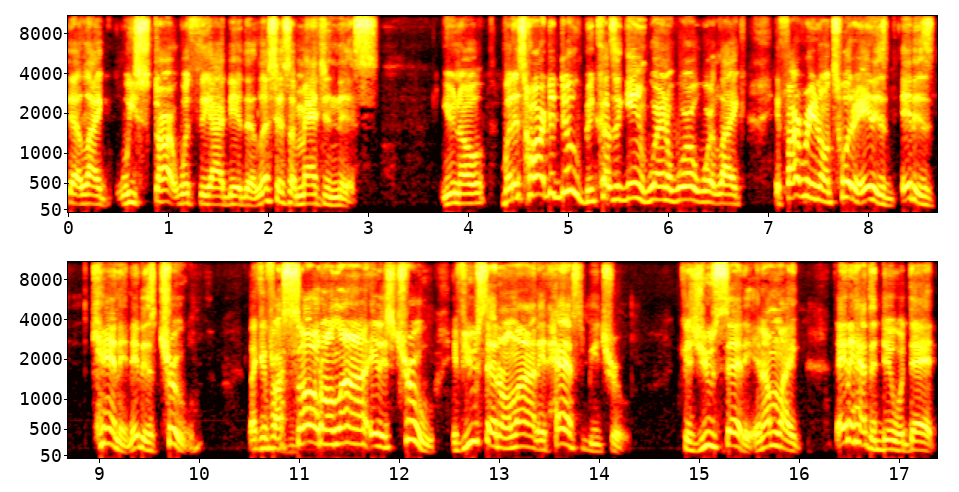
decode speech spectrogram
That like we start with the idea that let's just imagine this you know? But it's hard to do because again we're in a world where like if i read on twitter it is it is canon. It is true. Like if i mm-hmm. saw it online it is true. If you said it online it has to be true because you said it. And i'm like they didn't have to deal with that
